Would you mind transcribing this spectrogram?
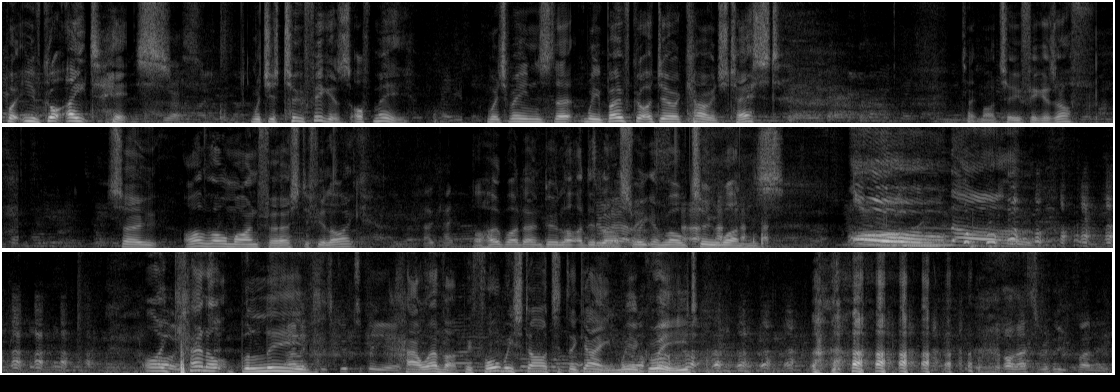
But you've got eight hits, Yes. which is two figures off me, which means that we both got to do a courage test. Take my two figures off. So I'll roll mine first, if you like. Okay. I hope I don't do like I did last week and roll two ones. Oh no! I oh, cannot believe. Alex, it's good to be here. However, before we started the game, we agreed. Oh, that's really funny.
